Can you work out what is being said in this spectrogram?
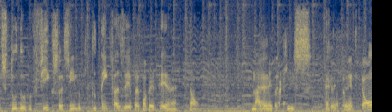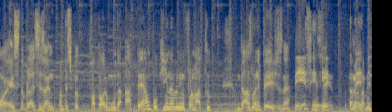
estudo fixo assim do que tu tem que fazer para converter, né? Então, nada é, melhor que isso. então, esse, na verdade, esse design antecipatório muda até um pouquinho, né, no formato das landing pages, né? Sim, sim, sim. Exatamente.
